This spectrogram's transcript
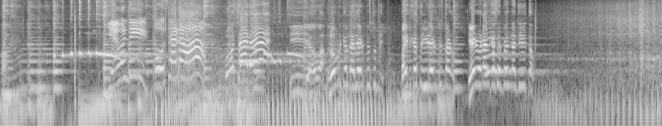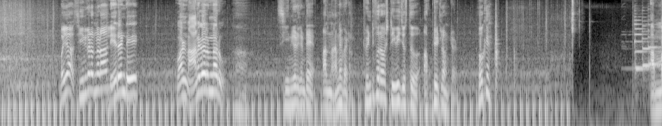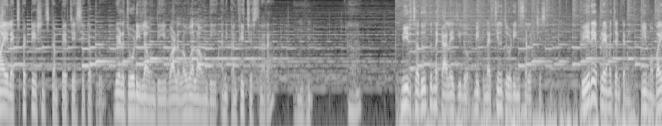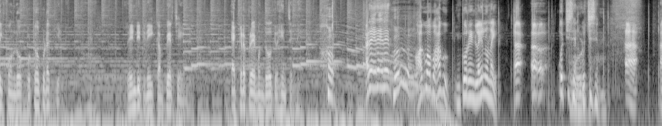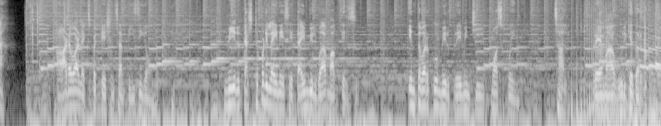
బయటకు వస్తే ఈడు ఏడిపిస్తాడు ఏడవడానికే సరిపోయింది నా జీవితం భయ్యా సీన్ ఉన్నాడా లేరండి వాళ్ళ నాన్నగారు ఉన్నారు సీన్ గడి కంటే వాళ్ళ నాన్నే better twenty four hours TV చూస్తూ అప్డేట్లో ఉంటాడు ఓకే అమ్మాయిల ఎక్స్పెక్టేషన్స్ కంపేర్ చేసేటప్పుడు వీళ్ళ జోడీ ఇలా ఉంది వాళ్ళ లవ్ అలా ఉంది అని కన్ఫ్యూజ్ చేస్తున్నారా మీరు చదువుతున్న కాలేజీలో మీకు నచ్చిన జోడీని సెలెక్ట్ చేసుకోండి వేరే ప్రేమ జంటని మీ మొబైల్ ఫోన్లో ఫోటో కూడా తీయండి రెండింటిని కంపేర్ చేయండి ఎక్కడ ప్రేమ ఉందో గ్రహించండి అరే అరే అరే ఆగు బాబు ఆగు ఇంకో రెండు లైన్లు ఉన్నాయి వచ్చేసాను వచ్చేసాను ఆడవాళ్ళ ఎక్స్పెక్టేషన్స్ అంత ఈజీగా ఉంది మీరు కష్టపడి లైన్ వేసే టైం విలువ మాకు తెలుసు ఇంతవరకు మీరు ప్రేమించి మోసపోయింది చాలు ప్రేమ ఊరికే దొరకదు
